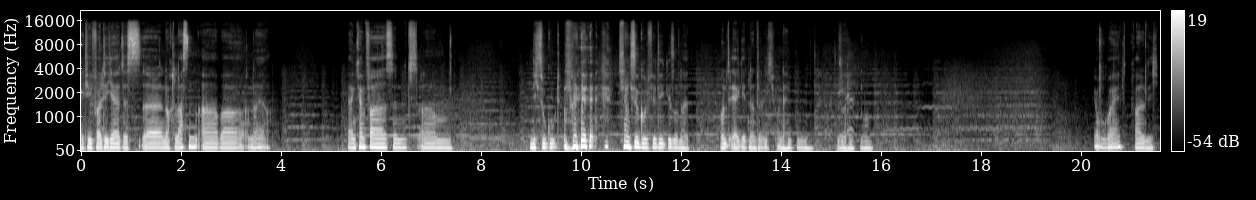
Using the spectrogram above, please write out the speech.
Eigentlich wollte ich ja das äh, noch lassen, aber naja. Fernkämpfer sind ähm, nicht so gut. nicht so gut für die Gesundheit. Und er geht natürlich von hinten, so hinten rum. Ja, wobei, gerade nicht.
